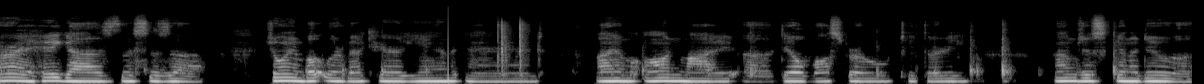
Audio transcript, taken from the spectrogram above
Alright, hey guys, this is uh Julian Butler back here again, and I am on my uh, Dell Vostro 230. I'm just gonna do a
